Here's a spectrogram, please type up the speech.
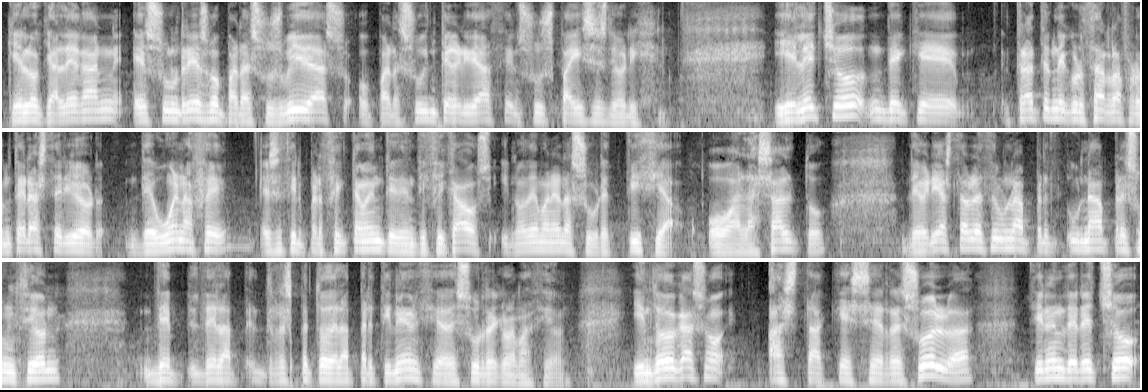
que lo que alegan es un riesgo para sus vidas o para su integridad en sus países de origen. Y el hecho de que traten de cruzar la frontera exterior de buena fe, es decir, perfectamente identificados y no de manera subrepticia o al asalto, debería establecer una, una presunción de, de respecto de la pertinencia de su reclamación. Y en todo caso, hasta que se resuelva, tienen derecho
